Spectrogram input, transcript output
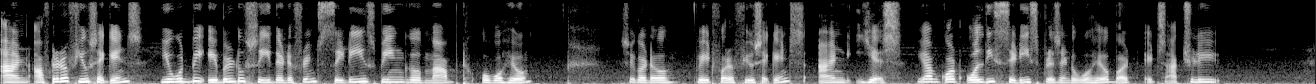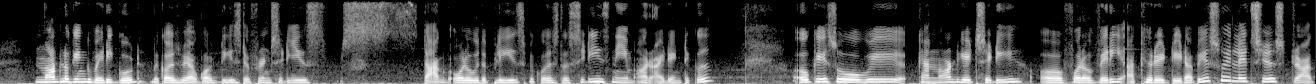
And after a few seconds you would be able to see the different cities being uh, mapped over here so you gotta wait for a few seconds. And yes you have got all these cities present over here but it's actually not looking very good because we have got these different cities stacked all over the place because the cities name are identical. Okay so we cannot get city uh, for a very accurate database. So let's just drag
